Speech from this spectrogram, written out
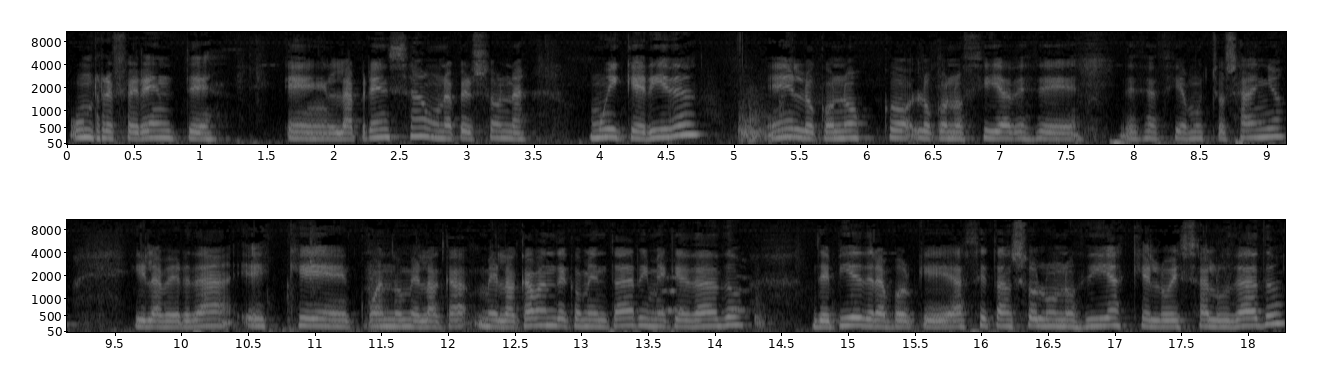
un referente en la prensa, una persona muy querida. ¿eh? Lo conozco, lo conocía desde, desde hacía muchos años y la verdad es que cuando me lo, me lo acaban de comentar y me he quedado de piedra porque hace tan solo unos días que lo he saludado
